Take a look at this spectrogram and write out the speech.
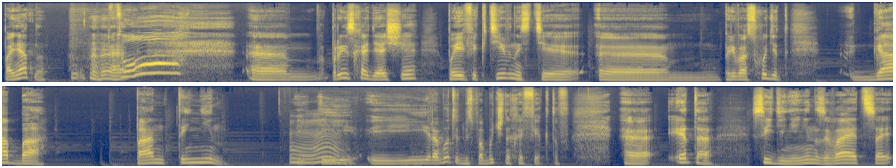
Понятно? Да! Эм, происходящее по эффективности эм, превосходит габапантенин М. и, и- и работает без побочных эффектов. Э, Это соединение называется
